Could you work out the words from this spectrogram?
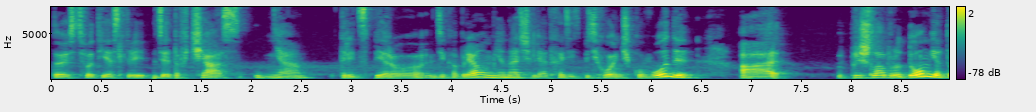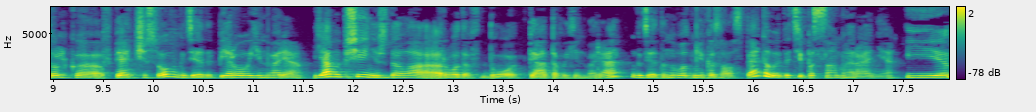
То есть вот если где-то в час дня 31 декабря у меня начали отходить потихонечку воды, а Пришла в роддом я только в 5 часов где-то 1 января. Я вообще не ждала родов до 5 января где-то. Ну вот мне казалось 5 это типа самое раннее. И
